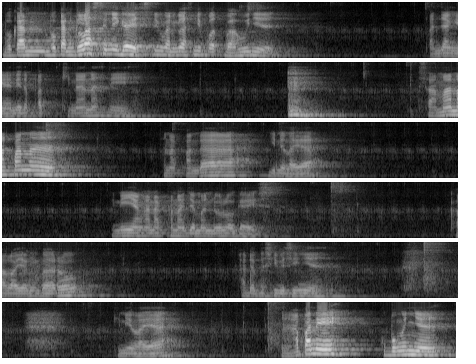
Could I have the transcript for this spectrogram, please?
Bukan bukan gelas ini guys, ini bukan gelas ini buat bahunya. Panjang ya, ini tempat kinanah nih. Sama anak panah. Anak panah gini lah ya. Ini yang anak panah zaman dulu guys. Kalau yang baru ada besi-besinya. Gini lah ya. Nah, apa nih hubungannya?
